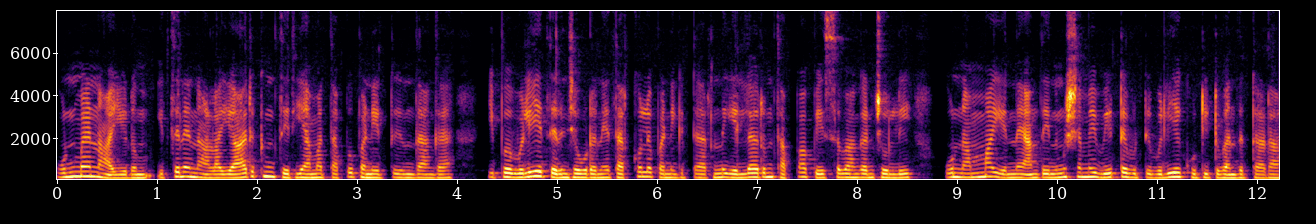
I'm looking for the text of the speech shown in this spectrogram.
உண்மைன்னு ஆயிடும். இத்தனை நாளாக யாருக்கும் தெரியாமல் தப்பு பண்ணிட்டு இருந்தாங்க. இப்போ வெளியே தெரிஞ்ச உடனே தற்கொலை பண்ணிக்கிட்டாருன்னு எல்லாரும் தப்பாக பேசுவாங்கன்னு சொல்லி உன் அம்மா என்னை அந்த நிமிஷமே வீட்டை விட்டு வெளியே கூட்டிகிட்டு வந்துட்டாடா.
